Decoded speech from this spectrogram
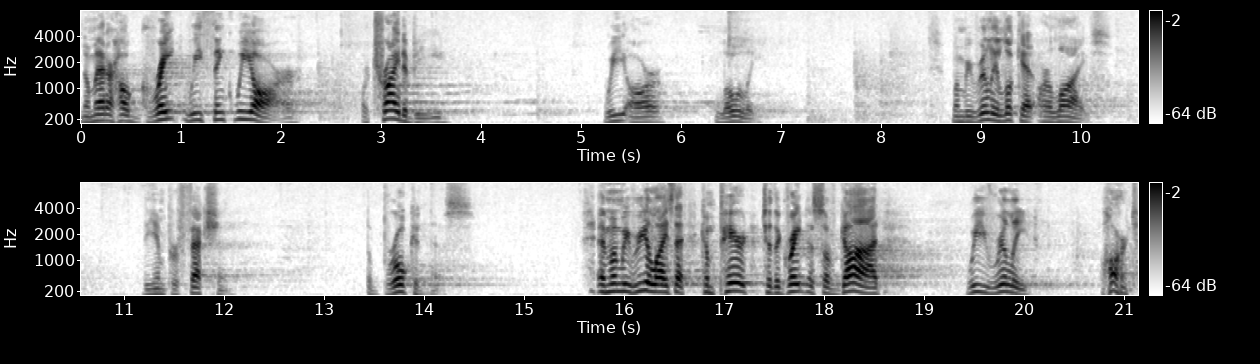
no matter how great we think we are or try to be, we are lowly. When we really look at our lives, the imperfection, the brokenness, and when we realize that compared to the greatness of God, we really aren't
